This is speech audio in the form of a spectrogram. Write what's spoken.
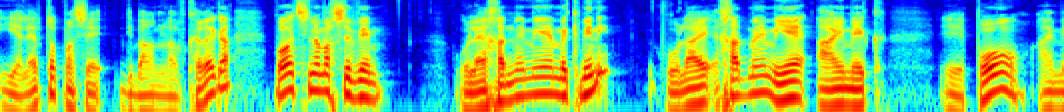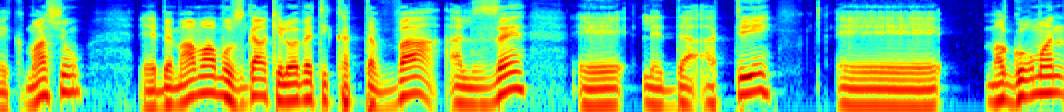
יהיה לפטופ מה שדיברנו עליו כרגע ועוד שני מחשבים. אולי אחד מהם יהיה מק מיני ואולי אחד מהם יהיה איימק פרו איימק משהו. אה, במאמר מוסגר כי לא הבאתי כתבה על זה אה, לדעתי אה, מר גורמן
